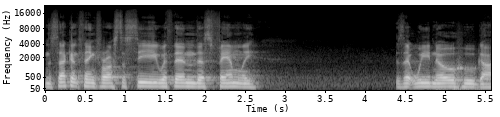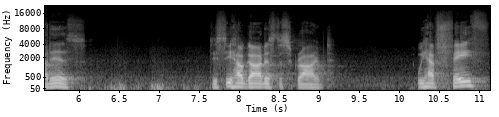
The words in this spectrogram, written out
And the second thing for us to see within this family is that we know who God is. Do you see how God is described? We have faith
